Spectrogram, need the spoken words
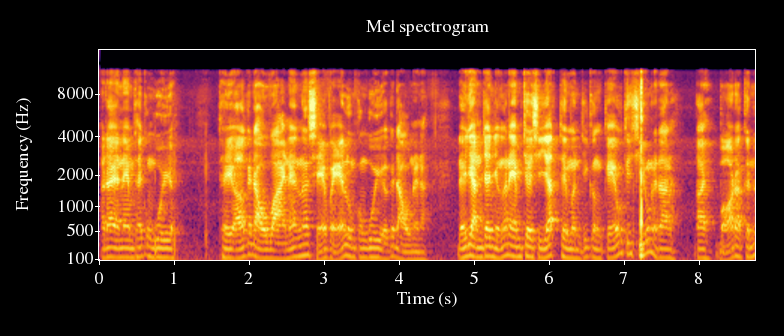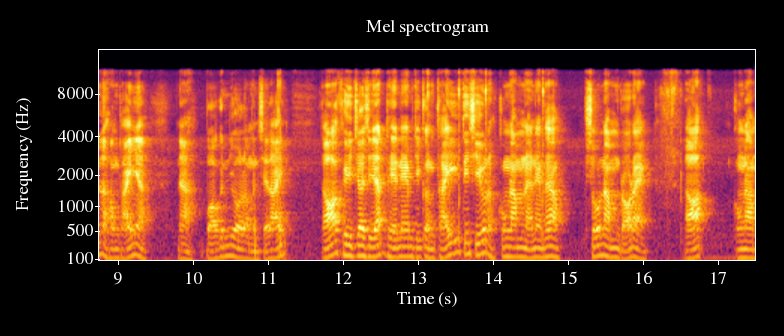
Ở đây anh em thấy con quy không? Thì ở cái đầu bài nó nó sẽ vẽ luôn con quy ở cái đầu này nè. Để dành cho những anh em chơi xì dách thì mình chỉ cần kéo tí xíu này ra nè. Đây, bỏ ra kính là không thấy nha. Nè, bỏ kính vô là mình sẽ thấy. Đó, khi chơi xì dách thì anh em chỉ cần thấy tí xíu nè. Con năm nè, anh em thấy không? Số 5 rõ ràng. Đó, con năm.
